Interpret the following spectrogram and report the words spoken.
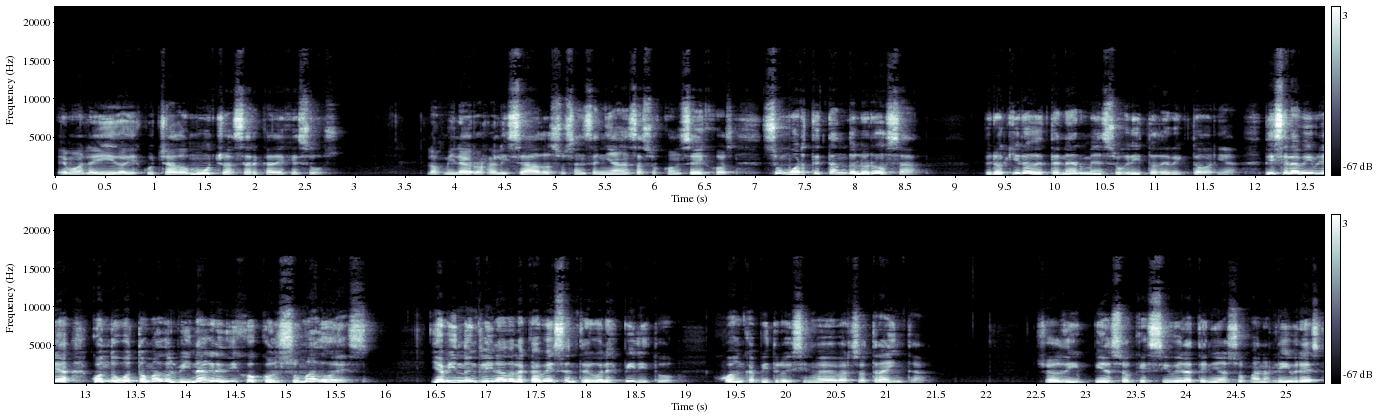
Hemos leído y escuchado mucho acerca de Jesús. Los milagros realizados, sus enseñanzas, sus consejos, su muerte tan dolorosa, pero quiero detenerme en su grito de victoria. Dice la Biblia, cuando hubo tomado el vinagre dijo, consumado es. Y habiendo inclinado la cabeza entregó el Espíritu. Juan capítulo 19, verso 30. Yo pienso que si hubiera tenido sus manos libres,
